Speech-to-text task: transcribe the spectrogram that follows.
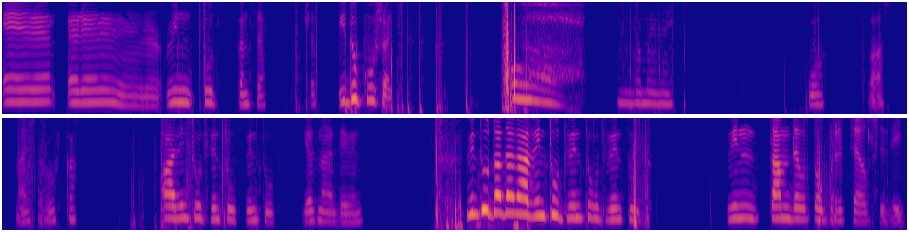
Эрер, эрер, эрер. Він тут в конце. Сейчас. Іду пушать. О, до мене. О, клас. Найс оружка. А, він тут, він тут, він тут. Я знаю, де він. Він тут, да-да-да, він тут, він тут, він тут. Він там, де ото прицел сидить.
